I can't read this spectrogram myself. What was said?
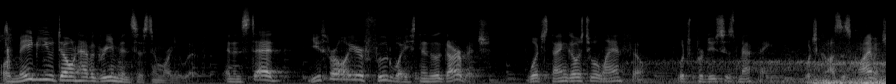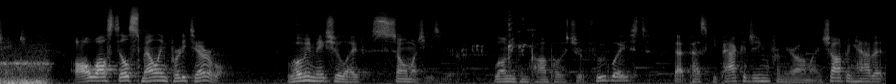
Or maybe you don't have a green bin system where you live, and instead, you throw all your food waste into the garbage, which then goes to a landfill, which produces methane, which causes climate change, all while still smelling pretty terrible. Lomi makes your life so much easier. Lomi can compost your food waste, that pesky packaging from your online shopping habit,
